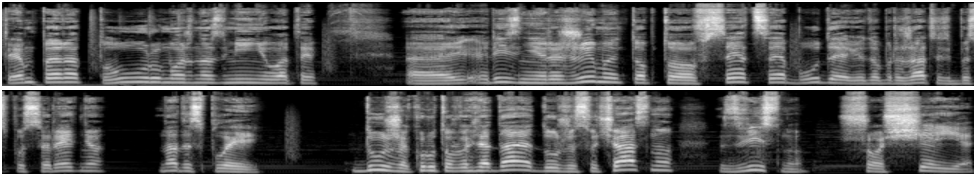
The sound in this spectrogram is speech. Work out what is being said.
температуру можна змінювати, різні режими. Тобто, все це буде відображатись безпосередньо на дисплеї. Дуже круто виглядає, дуже сучасно. Звісно, що ще є.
